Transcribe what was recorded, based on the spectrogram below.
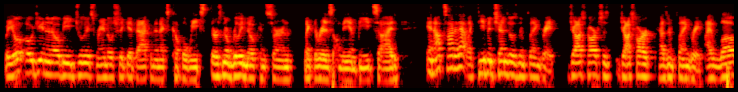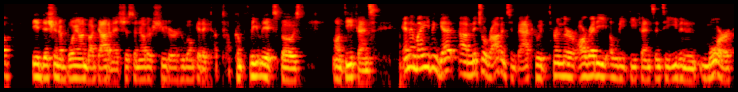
but OG Anunoby, Julius Randle should get back in the next couple weeks. There's no really no concern like there is on the Embiid side. And outside of that, like DiVincenzo has been playing great. Josh Hart, Josh Hart has been playing great. I love the addition of Bojan Bogdanovic, just another shooter who won't get completely exposed on defense. And they might even get uh, Mitchell Robinson back, who would turn their already elite defense into even more.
